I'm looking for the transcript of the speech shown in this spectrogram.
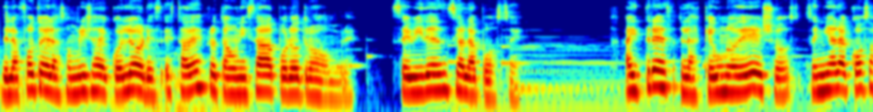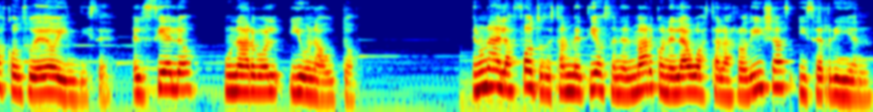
de la foto de la sombrilla de colores, esta vez protagonizada por otro hombre. Se evidencia la pose. Hay tres en las que uno de ellos señala cosas con su dedo índice, el cielo, un árbol y un auto. En una de las fotos están metidos en el mar con el agua hasta las rodillas y se ríen.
